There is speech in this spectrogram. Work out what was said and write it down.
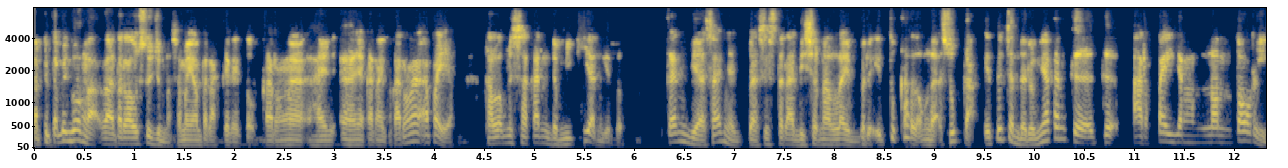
Tapi tapi gue nggak nggak terlalu setuju mas sama yang terakhir itu karena hanya karena itu karena apa ya? Kalau misalkan demikian gitu, kan biasanya basis tradisional labor itu kalau nggak suka itu cenderungnya kan ke ke partai yang non Tory.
